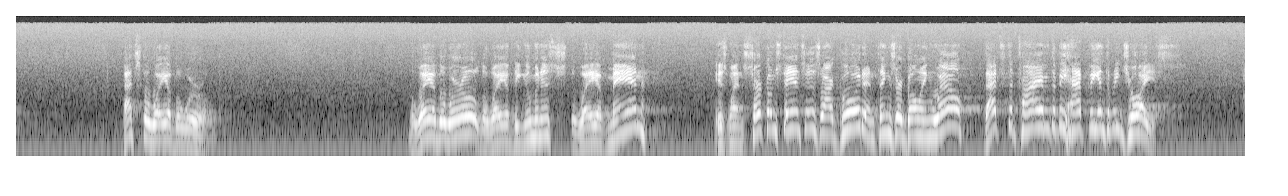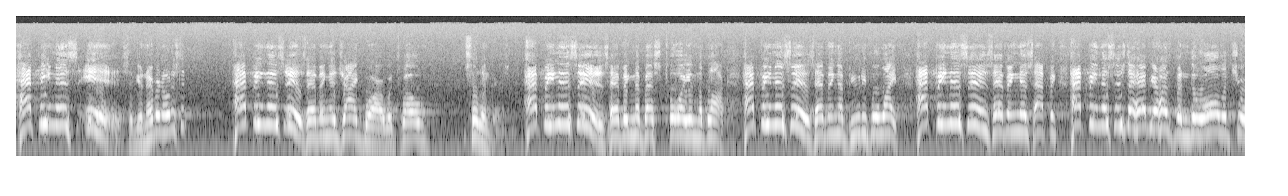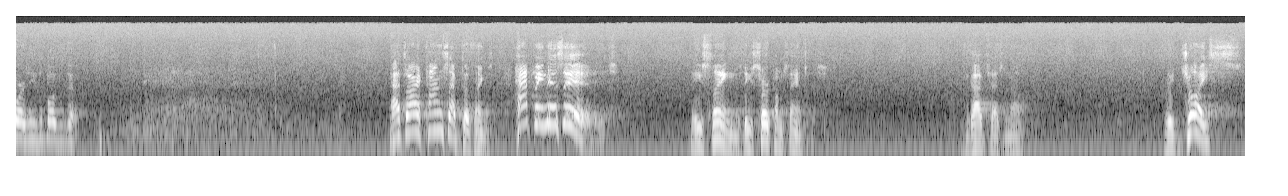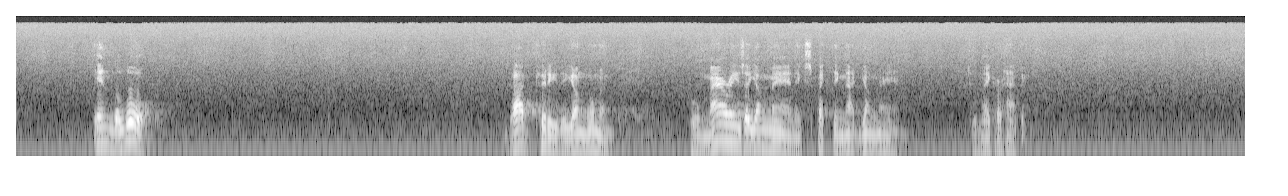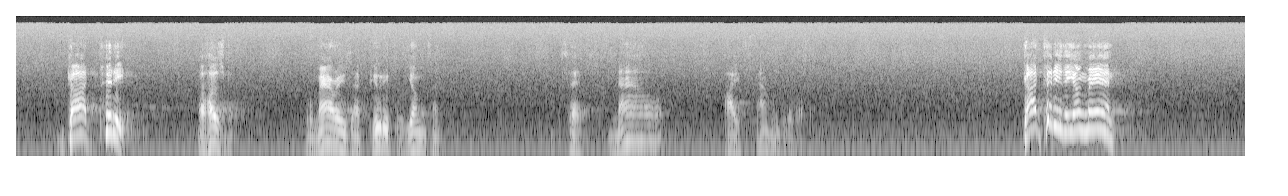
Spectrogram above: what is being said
That's the way of the world. The way of the world, the way of the humanists, the way of man is when circumstances are good and things are going well, that's the time to be happy and to rejoice. Happiness is, have you never noticed it? Happiness is having a Jaguar with 12 cylinders. Happiness is having the best toy in the block. Happiness is having a beautiful wife. Happiness is having this happy. Happiness is to have your husband do all the chores he's supposed to do. That's our concept of things. Happiness is these things, these circumstances. And God says no. Rejoice in the Lord. God pity the young woman who marries a young man expecting that young man to make her happy. God pity a husband who marries that beautiful young thing and says, now I found love. God pity the young man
